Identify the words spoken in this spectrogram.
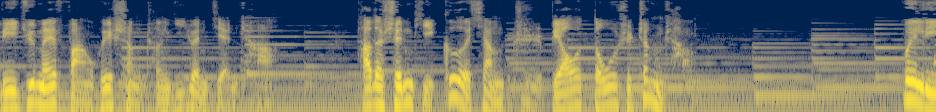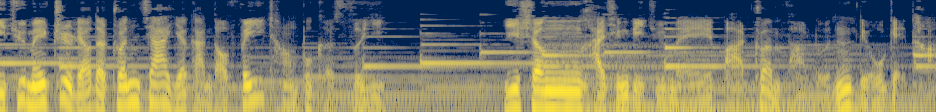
李菊梅返回省城医院检查。她的身体各项指标都是正常，为李菊梅治疗的专家也感到非常不可思议。医生还请李菊梅把转法轮留给他。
